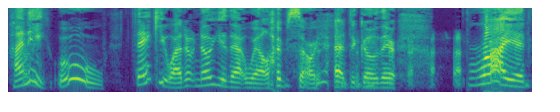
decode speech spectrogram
Honey. Ooh, thank you. I don't know you that well. I'm sorry I had to go there. Brian,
